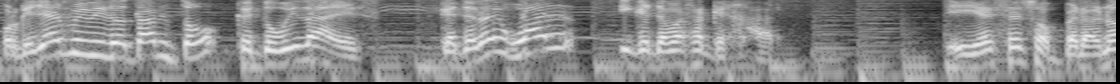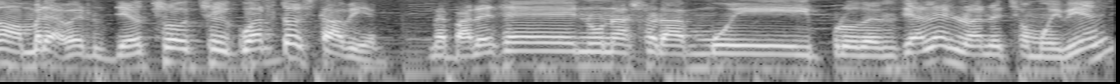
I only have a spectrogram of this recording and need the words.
Porque ya has vivido tanto que tu vida es que te da igual y que te vas a quejar. Y es eso, pero no, hombre, a ver, de 8, 8 y cuarto está bien. Me parecen unas horas muy prudenciales, lo han hecho muy bien.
